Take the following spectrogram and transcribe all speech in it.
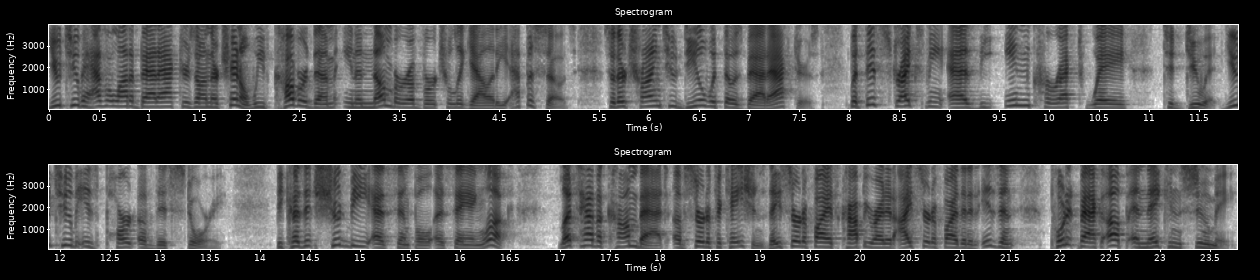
YouTube has a lot of bad actors on their channel. We've covered them in a number of virtual legality episodes. So they're trying to deal with those bad actors. But this strikes me as the incorrect way to do it. YouTube is part of this story because it should be as simple as saying, look, let's have a combat of certifications. They certify it's copyrighted, I certify that it isn't, put it back up, and they can sue me.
